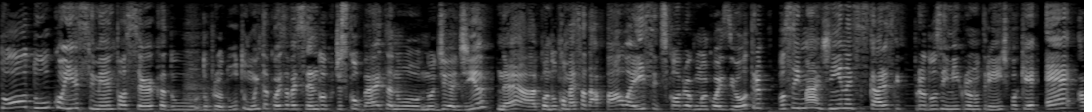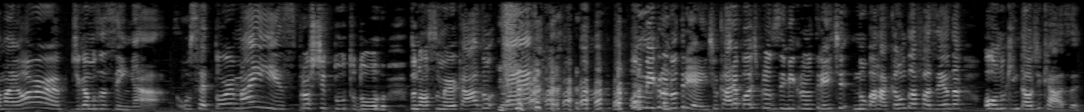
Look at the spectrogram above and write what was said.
todo o conhecimento acerca do, do produto. Muita coisa vai sendo descoberta no, no dia a dia, né? Quando começa a dar pau, aí se descobre alguma coisa e outra. Você imagina esses caras que produzem micronutrientes, porque é a maior, digamos assim, a, o setor mais prostituto do, do nosso mercado é o micronutriente. O cara pode produzir micronutriente no barracão da fazenda ou no quintal de casa.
